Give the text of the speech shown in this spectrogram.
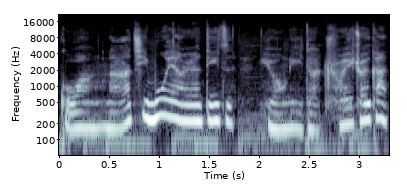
国王拿起牧羊人的笛子，用力的吹吹看，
